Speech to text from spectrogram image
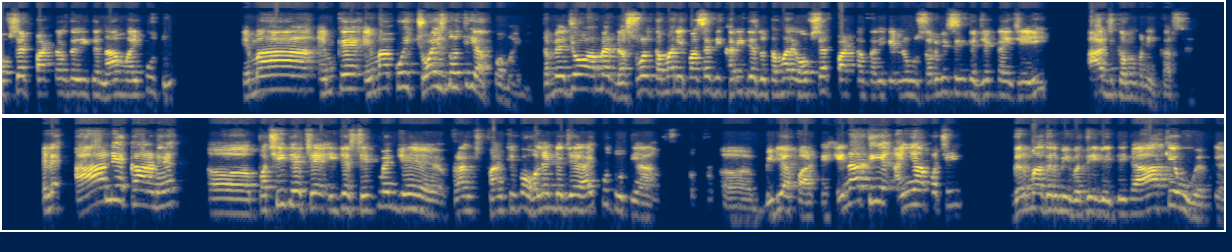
ઓફસેટ પાર્ટનર તરીકે નામ આપ્યું હતું એમાં એમ કે એમાં કોઈ ચોઇસ નહોતી આપવામાં આવી. તમે જો અમે ડસોલ તમારી પાસેથી ખરીદે તો તમારે ઓફસેટ પાર્ટનર તરીકે એટલે હું સર્વિસિંગ કે જે કઈ છે એ આ જ કંપની કરશે. એટલે આને કારણે પછી જે છે એ જે સ્ટેટમેન્ટ જે ફ્રાન્સ ફ્રાન્સિકો હોલેન્ડે જે આપ્યું હતું ત્યાં મીડિયા પાર્ટને એનાથી અહીંયા પછી ગરમા ગરમી વધી ગઈ હતી કે આ કેવું એમ કે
